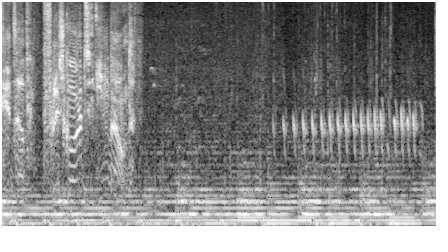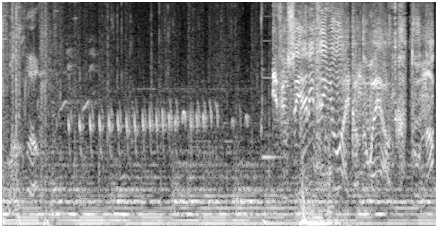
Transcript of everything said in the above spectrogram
Heads up. Fresh guards inbound. If you see anything you like on the way out, do not...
